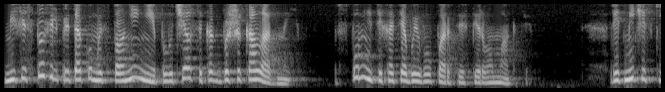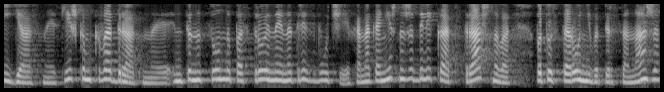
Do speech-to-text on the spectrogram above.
Мефистофель при таком исполнении получался как бы шоколадный. Вспомните хотя бы его партию в первом акте ритмически ясная, слишком квадратная, интонационно построенная на трезвучиях. Она, конечно же, далека от страшного потустороннего персонажа,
